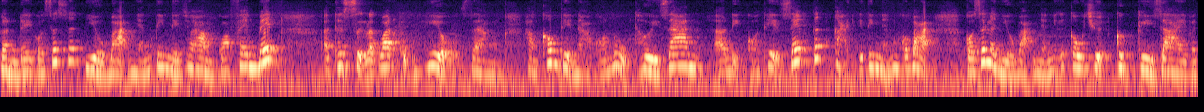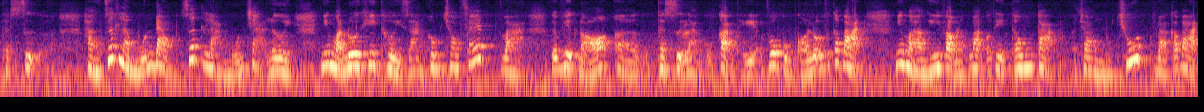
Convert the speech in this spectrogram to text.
gần đây có rất rất nhiều bạn nhắn tin đến cho hằng qua fanpage. À, thật sự là các bạn cũng hiểu rằng hằng không thể nào có đủ thời gian à, để có thể dép tất cả những cái tin nhắn của các bạn có rất là nhiều bạn nhắn những cái câu chuyện cực kỳ dài và thật sự hàng rất là muốn đọc rất là muốn trả lời nhưng mà đôi khi thời gian không cho phép và cái việc đó uh, thật sự là cũng cảm thấy vô cùng có lỗi với các bạn nhưng mà hàng hy vọng là các bạn có thể thông cảm cho hàng một chút và các bạn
